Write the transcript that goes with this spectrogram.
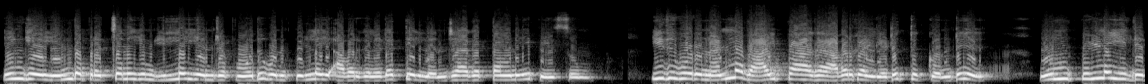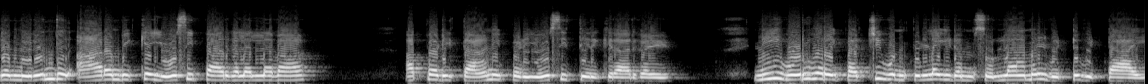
இங்கே எந்த பிரச்சனையும் இல்லை என்ற போது உன் பிள்ளை அவர்களிடத்தில் நன்றாகத்தானே பேசும். இது ஒரு நல்ல வாய்ப்பாக அவர்கள் எடுத்துக்கொண்டு உன் பிள்ளையிடம் இருந்து ஆரம்பிக்க யோசிப்பார்கள் அல்லவா? அப்படித்தான் இப்படி யோசித்திருக்கிறார்கள். நீ ஒருவரை பற்றி உன் பிள்ளையிடம் சொல்லாமல் விட்டுவிட்டாய்.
